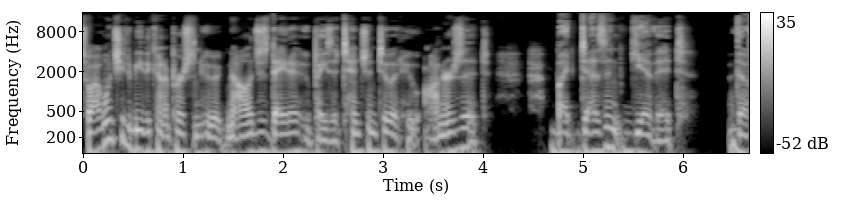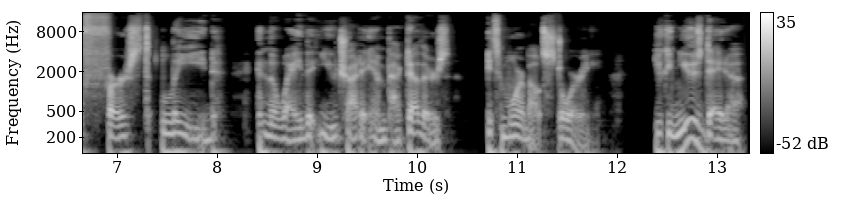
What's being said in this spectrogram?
So I want you to be the kind of person who acknowledges data, who pays attention to it, who honors it, but doesn't give it the first lead in the way that you try to impact others. It's more about story. You can use data,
